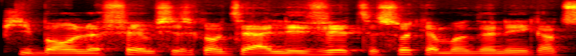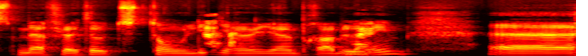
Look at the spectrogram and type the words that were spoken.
Puis bon, le fait aussi, comme tu dis, aller vite, c'est sûr qu'à un moment donné, quand tu te mets à flotter au-dessus de ton lit, il y, a un problème. Euh,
